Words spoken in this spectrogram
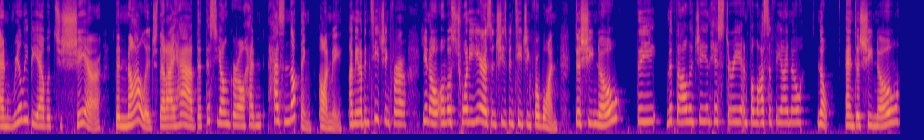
and really be able to share the knowledge that I have that this young girl had has nothing on me. I mean, I've been teaching for, you know, almost 20 years and she's been teaching for one. Does she know the mythology and history and philosophy I know? No. And does she know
